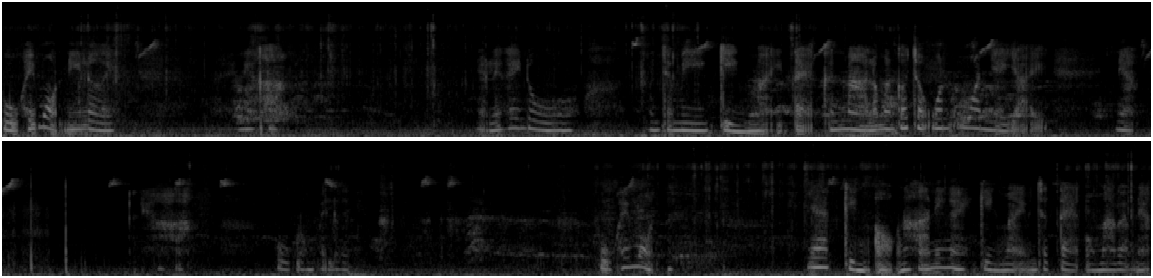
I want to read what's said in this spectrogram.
ปลูกให้หมดนี่เลย นี่ค่ะ เดี๋ยวเล็กให้ดู มันจะมีกิ่งใหม่แตกขึ้นมาแล้วมันก็จะอ้วนๆ ใหญ่ ๆ เนี่ย เนี่ยค่ะ ปลูกลงไปเลย ปลูกให้หมด แยกกิ่งออกนะคะ นี่ไง กิ่งใหม่มันจะแตกออกมาแบบเนี้ย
